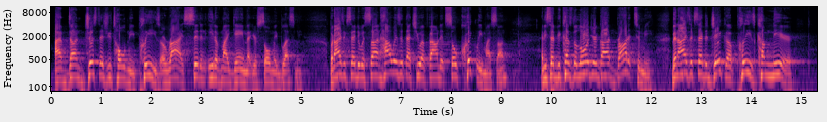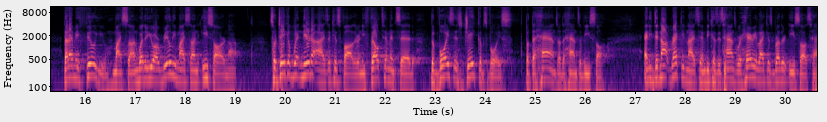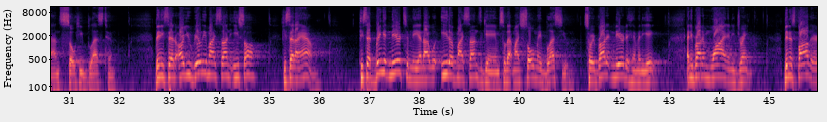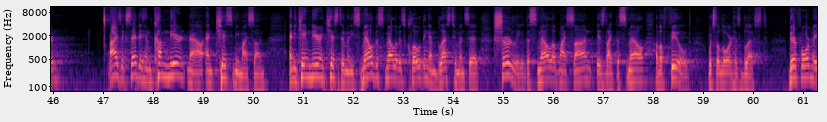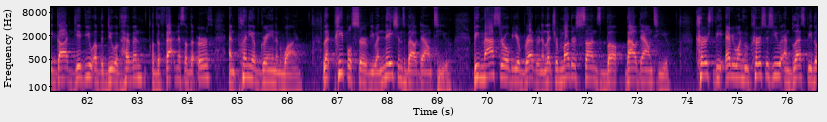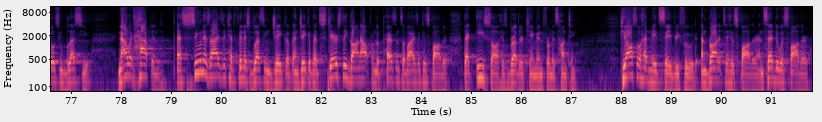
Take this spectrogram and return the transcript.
I have done just as you told me. Please arise, sit and eat of my game, that your soul may bless me. But Isaac said to his son, How is it that you have found it so quickly, my son? And he said, Because the Lord your God brought it to me. Then Isaac said to Jacob, Please come near that I may feel you, my son, whether you are really my son Esau or not. So Jacob went near to Isaac his father, and he felt him and said, The voice is Jacob's voice, but the hands are the hands of Esau. And he did not recognize him because his hands were hairy like his brother Esau's hands, so he blessed him. Then he said, Are you really my son Esau? He said, I am. He said, Bring it near to me, and I will eat of my son's game, so that my soul may bless you. So he brought it near to him, and he ate. And he brought him wine, and he drank. Then his father, Isaac, said to him, Come near now and kiss me, my son. And he came near and kissed him, and he smelled the smell of his clothing and blessed him and said, Surely the smell of my son is like the smell of a field which the Lord has blessed. Therefore, may God give you of the dew of heaven, of the fatness of the earth, and plenty of grain and wine. Let people serve you, and nations bow down to you. Be master over your brethren, and let your mother's sons bow down to you. Cursed be everyone who curses you, and blessed be those who bless you. Now it happened, as soon as Isaac had finished blessing Jacob, and Jacob had scarcely gone out from the presence of Isaac his father, that Esau his brother came in from his hunting. He also had made savory food, and brought it to his father, and said to his father,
